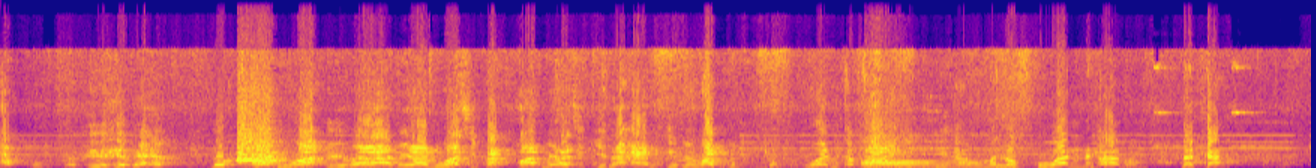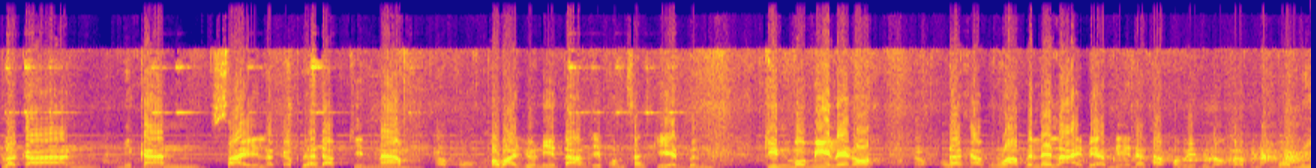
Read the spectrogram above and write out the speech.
ครับผมก็คือแบบรบกวนงัวคือเวลาเวลางัวสิพักผ่อนไม่ว่าสิกินอาหารคือไม่ว่านมันรบกวนครับอ๋อหลายดีครับ มันรบกวนนะครับ ครับผม แล้วก็แล้วการมีการใส่แล้วก็เพื่อดับกลินน้ำ ครับผม เพราะว่าอยู่นี่ตามที่ผมสังเกตเบิ่ง กินบ่มีเลยเนาะครับผมนะครับงัวเป็นหลายๆแบบนี้นะครับพ่อแม่พี่น้องครับบ่มี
